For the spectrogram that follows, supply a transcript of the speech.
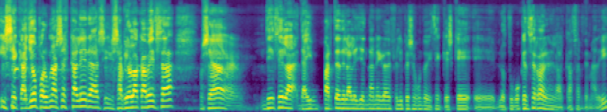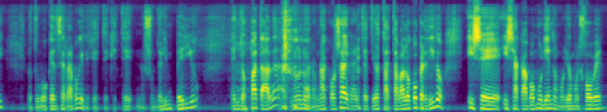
y se cayó por unas escaleras y se abrió la cabeza, o sea, dice la, de ahí parte de la leyenda negra de Felipe II, dicen que es que eh, lo tuvo que encerrar en el Alcázar de Madrid. Lo tuvo que encerrar porque dije, este, que este no es un del imperio en dos patadas. No, no, era una cosa, era, este tío está- estaba loco perdido. Y se, y se acabó muriendo, murió muy joven.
